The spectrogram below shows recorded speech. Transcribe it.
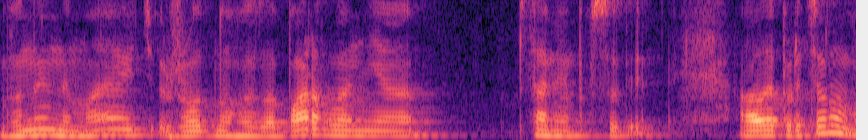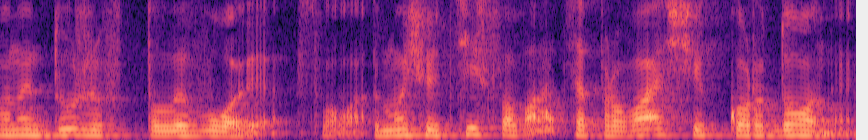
Вони не мають жодного забарвлення самі по собі. Але при цьому вони дуже впливові слова, тому що ці слова це про ваші кордони,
